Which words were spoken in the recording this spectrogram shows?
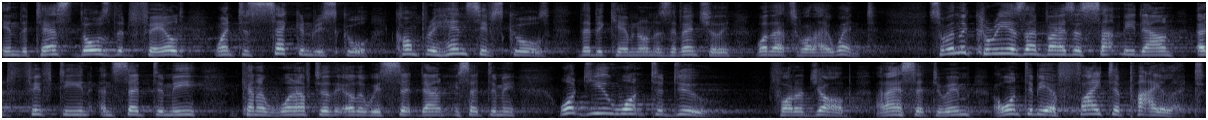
in the test. Those that failed went to secondary school, comprehensive schools. They became known as eventually. Well, that's what I went. So when the careers advisor sat me down at 15 and said to me, kind of one after the other, we sit down, he said to me, What do you want to do for a job? And I said to him, I want to be a fighter pilot.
